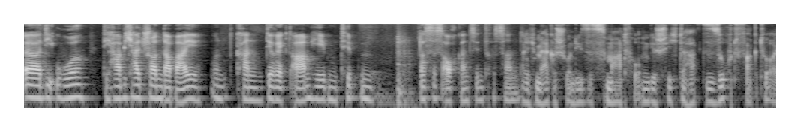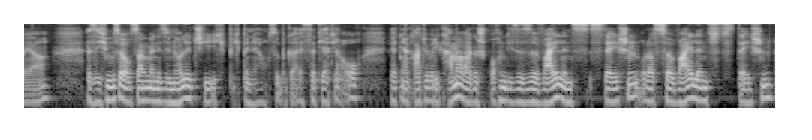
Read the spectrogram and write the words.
äh, die Uhr, die habe ich halt schon dabei und kann direkt Arm heben, tippen, das ist auch ganz interessant. Ich merke schon, diese Smartphone-Geschichte hat Suchtfaktor, ja. Also ich muss ja auch sagen, meine Synology, ich, ich bin ja auch so begeistert. Die hat ja auch, wir hatten ja gerade über die Kamera gesprochen, diese Surveillance Station oder Surveillance Station,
